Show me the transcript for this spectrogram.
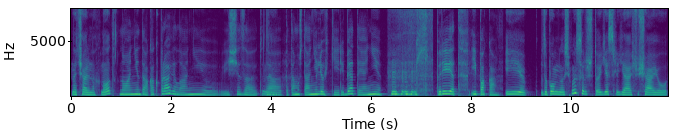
начальных нот. Но они, да, как правило, они исчезают, да, да потому что они легкие ребята, и они привет и пока. И запомнилась мысль, что если я ощущаю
